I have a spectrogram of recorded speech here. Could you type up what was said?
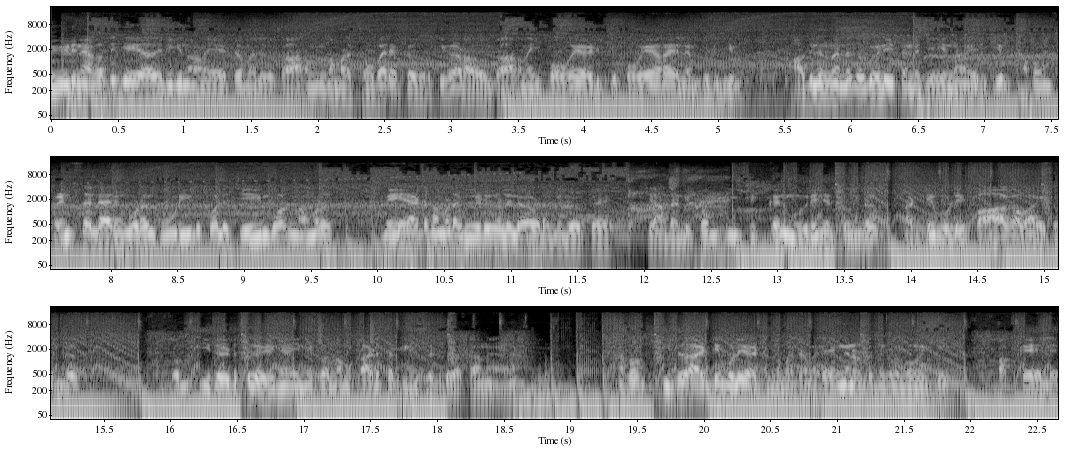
വീടിനകത്ത് ചെയ്യാതിരിക്കുന്നതാണ് ഏറ്റവും നല്ലത്. കാരണം നമ്മുടെ ചുവരൊക്കെ വൃത്തികേടാവും കാരണം ഈ പുകയടിച്ച് പുകയേറെല്ലാം പിടിക്കും. അതിലും നല്ലത് വെളിയിൽ തന്നെ ചെയ്യുന്നതായിരിക്കും. അപ്പം ഫ്രണ്ട്സ് എല്ലാവരും കൂടെ കൂടി ഇതുപോലെ ചെയ്യുമ്പോൾ നമ്മൾ മെയിനായിട്ട് നമ്മുടെ വീടുകളിലോ എവിടെയെങ്കിലുമൊക്കെ ചെയ്യാൻ വേണ്ടി ഇപ്പം ഈ ചിക്കൻ മുരിഞ്ഞിട്ടുണ്ട്. അടിപൊളി പാകമായിട്ടുണ്ട്. അപ്പം എടുത്തു കഴിഞ്ഞാൽ ഇനിയിപ്പോൾ നമുക്ക് അടുത്ത പീസ് എടുത്ത് വെക്കാവുന്നതാണ്. അപ്പം ഇത് അടിപൊളിയായിട്ടുണ്ട് മറ്റേ എങ്ങനെയുണ്ട് നിങ്ങൾ നോക്കി പക്കയല്ലേ?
